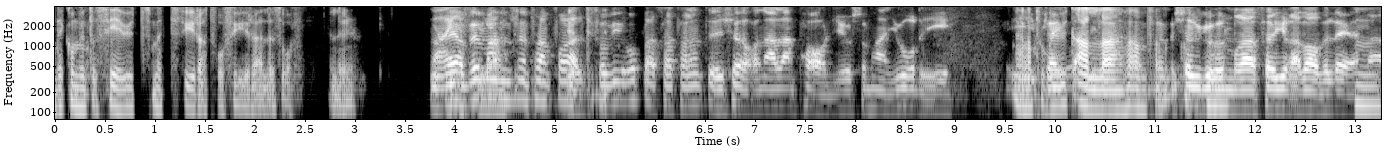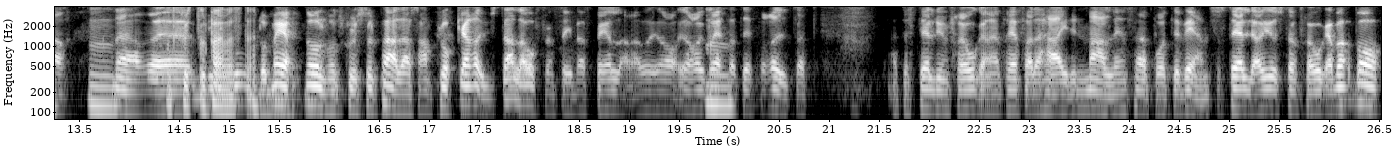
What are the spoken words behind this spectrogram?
det kommer inte att se ut som ett 4-2-4 eller så. Eller, Nej, ja, Tre, men, man, men framförallt får vi hoppas att han inte kör en Allan Pardew som han gjorde i... När han tog ut alla anfall. 2004 var väl det. Mm. När, mm, när eh, Crystal Palace med 1-0 mot Crystal Palace. Han plockar ut alla offensiva spelare. Jag, jag har ju Mm. berättat det förut. Att, att jag ställde en fråga när jag träffade Hayden Mallins här på ett event. Så ställde jag just en fråga. Vad, vad,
